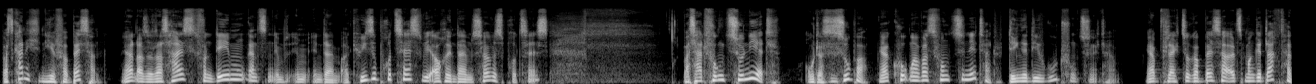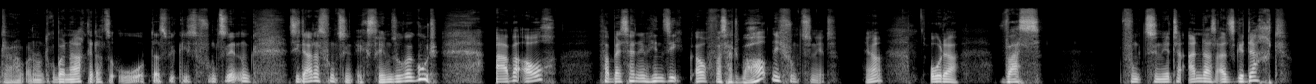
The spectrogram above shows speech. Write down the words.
was kann ich denn hier verbessern? Ja, also das heißt, von dem ganzen im, im, in deinem Akquiseprozess wie auch in deinem Serviceprozess, was hat funktioniert? Oh, das ist super. Ja, guck mal, was funktioniert hat. Dinge, die gut funktioniert haben. Ja, vielleicht sogar besser, als man gedacht hatte. Hat man drüber nachgedacht, so, oh, ob das wirklich so funktioniert. Und sieh da, das funktioniert extrem sogar gut. Aber auch verbessern im Hinsicht auch, was hat überhaupt nicht funktioniert. Ja, oder was funktionierte anders als gedacht.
